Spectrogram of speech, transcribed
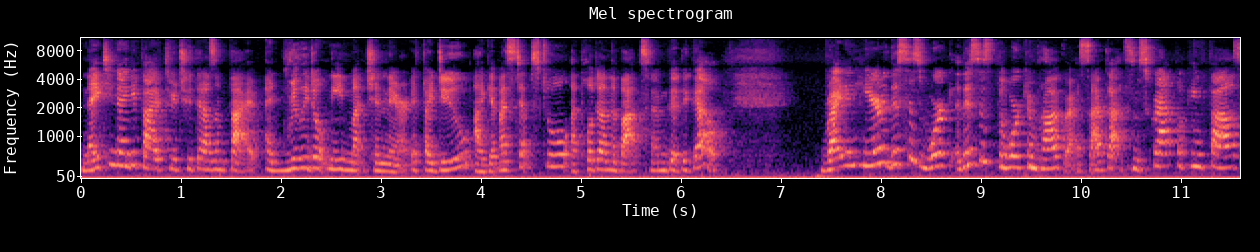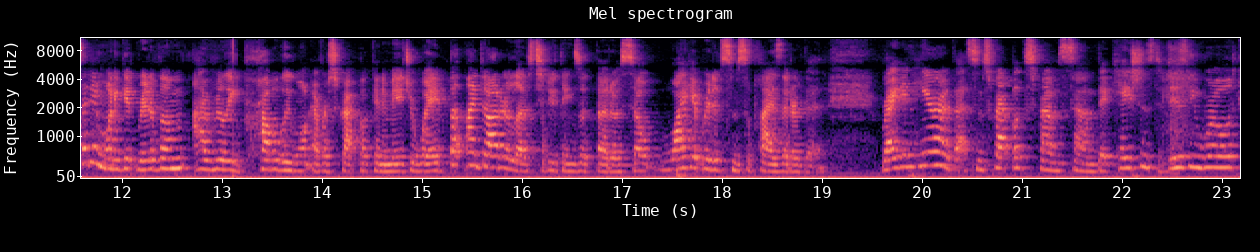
1995 through 2005. I really don't need much in there. If I do, I get my step stool, I pull down the box, and I'm good to go. Right in here, this is work. This is the work in progress. I've got some scrapbooking files. I didn't want to get rid of them. I really probably won't ever scrapbook in a major way, but my daughter loves to do things with photos, so why get rid of some supplies that are good? Right in here, I've got some scrapbooks from some vacations to Disney World,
